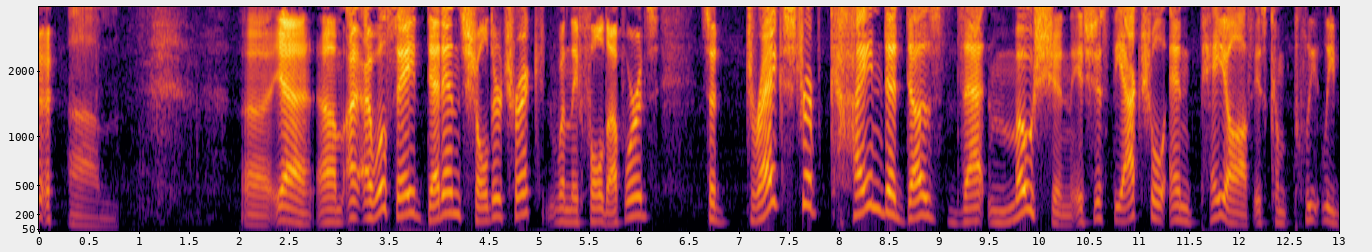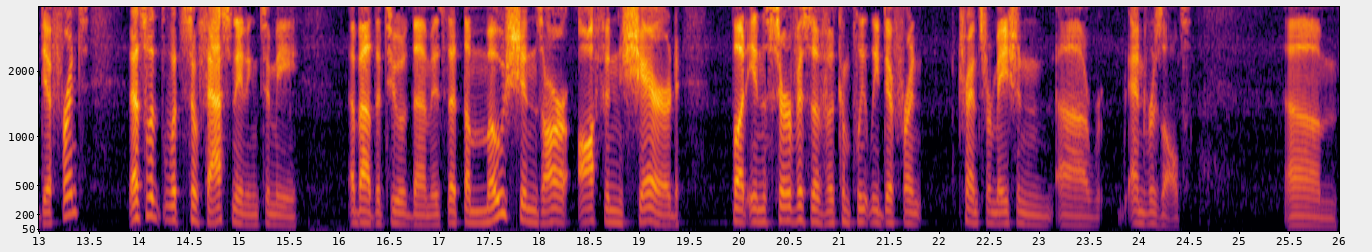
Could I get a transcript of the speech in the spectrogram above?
um. Uh, yeah, um, I, I will say dead end shoulder trick when they fold upwards. So drag strip kinda does that motion. It's just the actual end payoff is completely different. That's what what's so fascinating to me about the two of them is that the motions are often shared, but in service of a completely different transformation uh, end result. Um,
